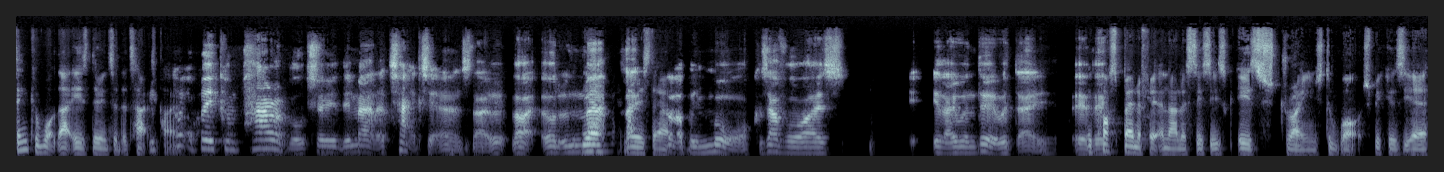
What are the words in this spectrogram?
Think of what that is doing to the It's taxpayer. got to be comparable to the amount of tax it earns, though. Like, or the amount Yeah, there is that. got to be more, because otherwise, you know, they wouldn't do it, would they? They- the they- cost benefit analysis is is strange to watch because yeah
